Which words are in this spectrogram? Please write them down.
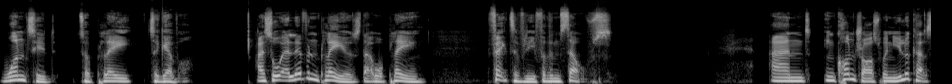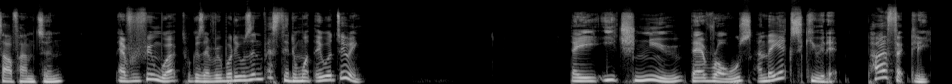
wanted to play together. I saw 11 players that were playing effectively for themselves. And in contrast, when you look at Southampton, everything worked because everybody was invested in what they were doing. They each knew their roles and they executed it perfectly.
